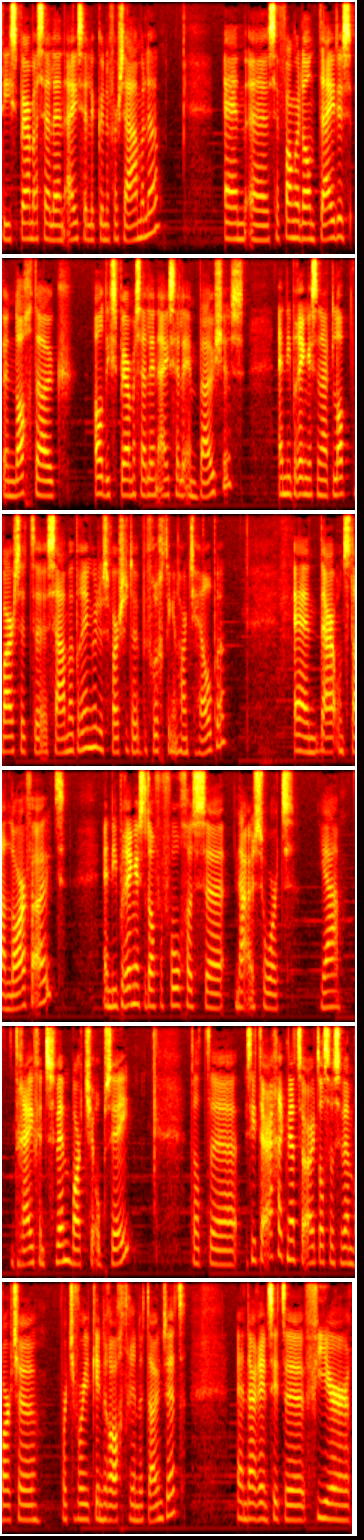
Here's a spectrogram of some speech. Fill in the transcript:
die spermacellen en eicellen kunnen verzamelen. En uh, ze vangen dan tijdens een nachtduik al die spermacellen en eicellen in buisjes. En die brengen ze naar het lab waar ze het uh, samenbrengen, dus waar ze de bevruchting een handje helpen. En daar ontstaan larven uit. En die brengen ze dan vervolgens uh, naar een soort ja, drijvend zwembadje op zee. Dat ziet er eigenlijk net zo uit als een zwembadje wat je voor je kinderen achter in de tuin zet. En daarin zitten vier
